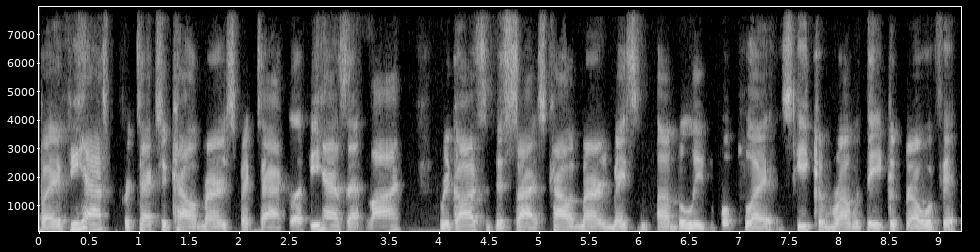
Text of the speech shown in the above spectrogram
but if he has protection, Kyle Murray is spectacular. If he has that line, regardless of his size, Kyler Murray makes some unbelievable plays. He can run with it, he can throw with it.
